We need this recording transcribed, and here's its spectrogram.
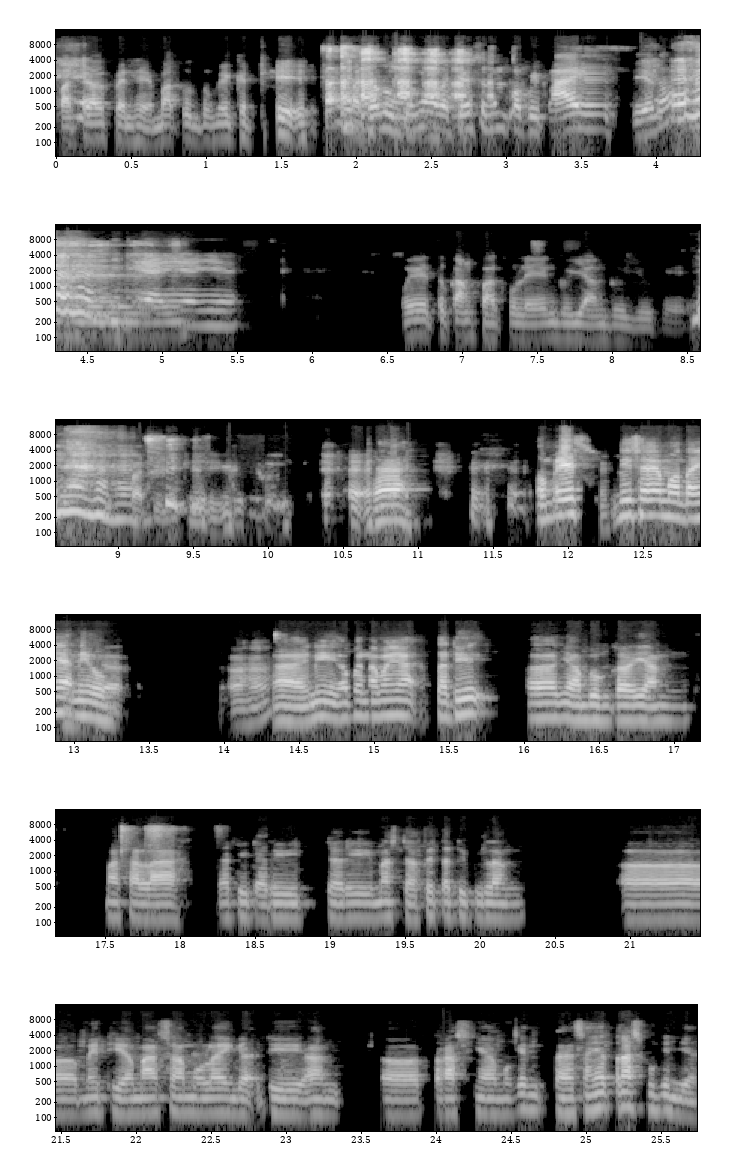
Padahal ben hemat untungnya gede. Padahal untungnya dhewe seneng kopi pahit, ya toh? Iya, iya, iya. Wih, tukang bakule yang guyang-guyu. ki. Nah. Nah, Om Is, ini saya mau tanya nih Om. Aha. Nah, ini apa namanya? Tadi eh, nyambung ke yang masalah tadi dari dari Mas David tadi bilang eh, media massa mulai nggak di eh, trustnya mungkin bahasanya trust mungkin ya.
